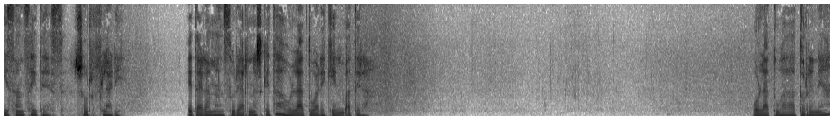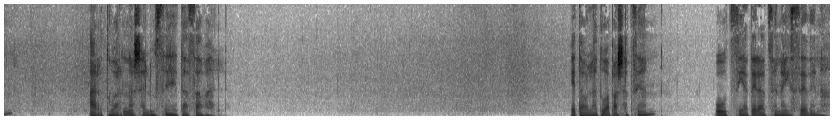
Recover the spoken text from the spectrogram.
Izan zaitez surflari, eta eraman zure arnasketa olatuarekin batera. Olatua datorrenean, hartu arnasa luze eta zabal. Eta olatua pasatzean, utzi ateratzen aize dena.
